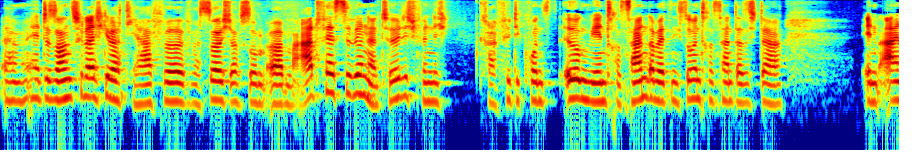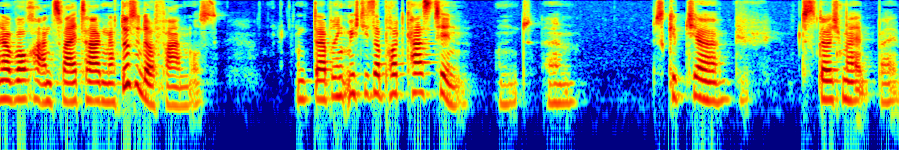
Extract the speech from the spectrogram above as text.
ähm, hätte sonst vielleicht gedacht, ja, für was soll ich auf so einem Urban Art Festival? Natürlich finde ich Graffiti-Kunst irgendwie interessant, aber jetzt nicht so interessant, dass ich da in einer Woche an zwei Tagen nach Düsseldorf fahren muss. Und da bringt mich dieser Podcast hin. Und ähm, es gibt ja, das glaube ich mal bei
